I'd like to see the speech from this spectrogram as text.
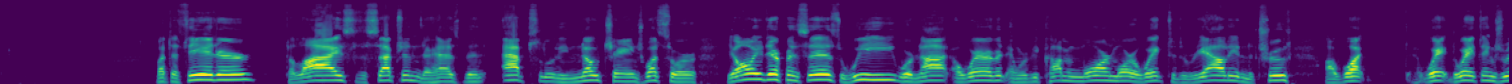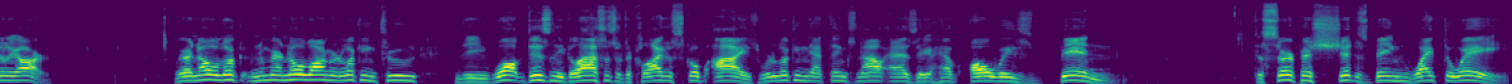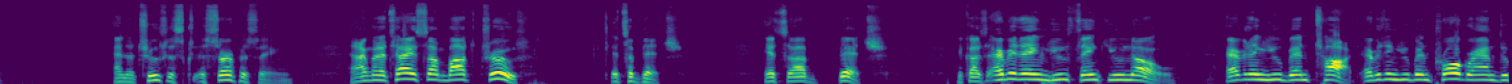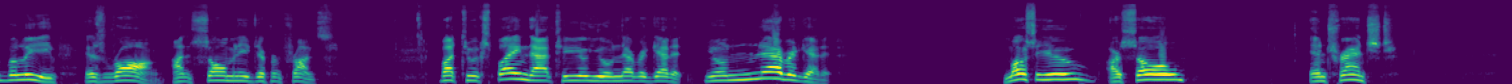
But the theater, the lies, the deception, there has been absolutely no change whatsoever. The only difference is we were not aware of it and we're becoming more and more awake to the reality and the truth of what the way, the way things really are. We are no look we are no longer looking through the Walt Disney glasses or the kaleidoscope eyes. We're looking at things now as they have always been. The surface shit is being wiped away and the truth is, is surfacing. And I'm going to tell you something about the truth. It's a bitch. It's a bitch. Because everything you think you know, everything you've been taught, everything you've been programmed to believe is wrong on so many different fronts. But to explain that to you, you'll never get it. You'll never get it. Most of you are so entrenched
